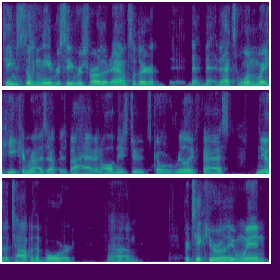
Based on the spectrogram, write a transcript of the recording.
teams still need receivers further down. So they're that, that, that's one way he can rise up is by having all these dudes go really fast near the top of the board, um, particularly when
